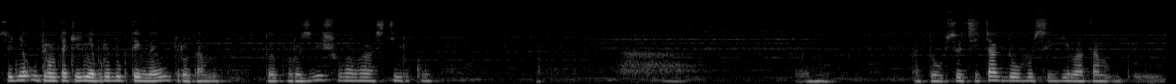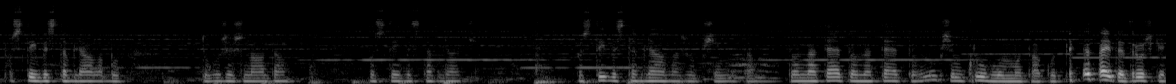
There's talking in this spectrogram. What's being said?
Сьогодні утром таке непродуктивне утро, там то порозвішувала стірку. А то в соцсетях довго сиділа, там пости виставляла, бо дуже ж треба пости виставляти. Пости виставляла ж, в общем, там, то на те, то на те, то, ну, в общем, кругом отак от. Знаєте, трошки.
